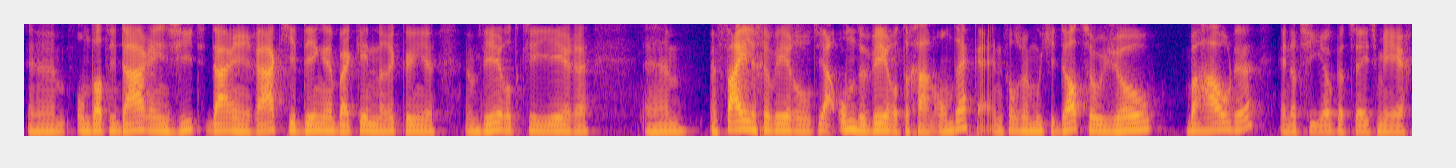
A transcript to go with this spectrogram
Ehm, omdat je daarin ziet, daarin raak je dingen bij kinderen, kun je een wereld creëren. Een veilige wereld, ja, om de wereld te gaan ontdekken. En volgens mij moet je dat sowieso behouden. En dat zie je ook dat steeds meer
